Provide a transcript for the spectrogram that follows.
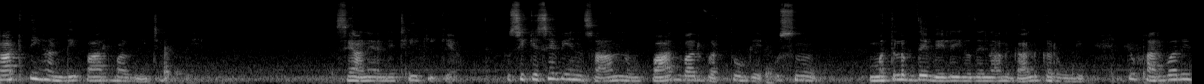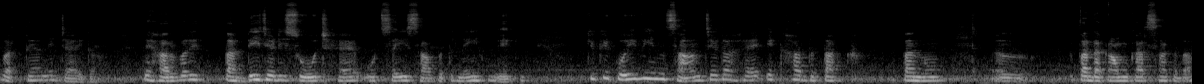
ਕਾਠ ਦੀ ਹਾਂਡੀ ਪਾਰ ਬਣ ਨਹੀਂ ਚੜਦੀ ਸਿਆਣਿਆਂ ਨੇ ਠੀਕ ਹੀ ਕਿਹਾ, ਤੁਸੀਂ ਕਿਸੇ ਵੀ ਇਨਸਾਨ ਨੂੰ ਬਾਰ-ਬਾਰ ਵਰਤੋਗੇ ਉਸ ਨੂੰ ਮਤਲਬ ਦੇ ਵੇਲੇ ਉਹਦੇ ਨਾਲ ਗੱਲ ਕਰੋਗੇ, ਤੇ ਉਹ ਹਰ ਵਾਰੀ ਵਰਤਿਆ ਨਹੀਂ ਜਾਏਗਾ। ਤੇ ਹਰ ਵਾਰੀ ਤੁਹਾਡੀ ਜਿਹੜੀ ਸੋਚ ਹੈ, ਉਹ ਸਹੀ ਸਾਬਤ ਨਹੀਂ ਹੋਏਗੀ। ਕਿਉਂਕਿ ਕੋਈ ਵੀ ਇਨਸਾਨ ਜਿਹੜਾ ਹੈ, ਇੱਕ ਹੱਦ ਤੱਕ ਤੁਹਾਨੂੰ ਤੁਹਾਡਾ ਕੰਮ ਕਰ ਸਕਦਾ।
